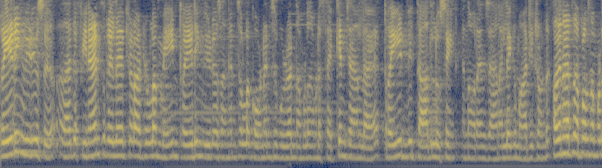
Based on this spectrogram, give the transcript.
ട്രേഡിംഗ് വീഡിയോസ് അതായത് ഫിനാൻസ് റിലേറ്റഡ് ആയിട്ടുള്ള മെയിൻ ട്രേഡിംഗ് വീഡിയോസ് അങ്ങനത്തെ കോണ്ടന്റ്സ് മുഴുവൻ നമ്മൾ നമ്മുടെ സെക്കൻഡ് ചാനലായ ട്രേഡ് വിത്ത് ആദിൽ ഹുസൈൻ എന്ന് പറയുന്ന ചാനലിലേക്ക് മാറ്റിയിട്ടുണ്ട്. അതിനകത്ത് അപ്പോൾ നമ്മൾ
